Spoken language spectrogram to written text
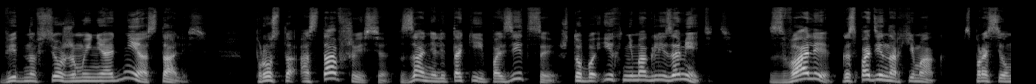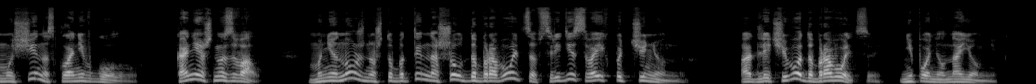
Видно, все же мы не одни остались. Просто оставшиеся заняли такие позиции, чтобы их не могли заметить. «Звали, господин Архимаг?» — спросил мужчина, склонив голову. «Конечно, звал. Мне нужно, чтобы ты нашел добровольцев среди своих подчиненных». «А для чего добровольцы?» — не понял наемник.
